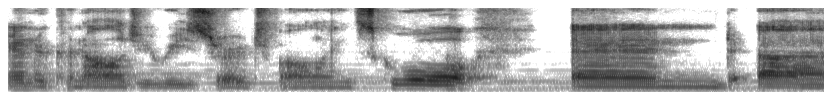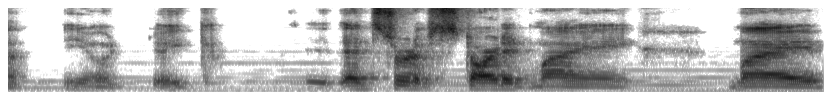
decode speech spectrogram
endocrinology research following school. And, uh, you know, like, that sort of started my my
